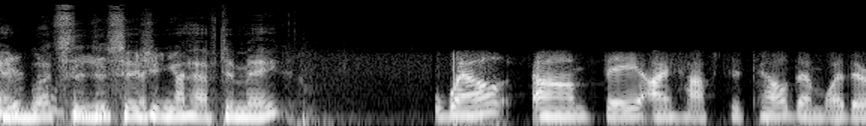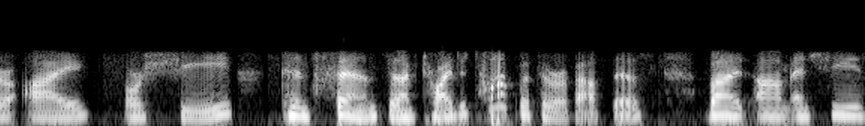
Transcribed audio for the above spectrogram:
And what's the decision you have to make? Well, um, they, I have to tell them whether I or she consents, and I've tried to talk with her about this. But um, and she's,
